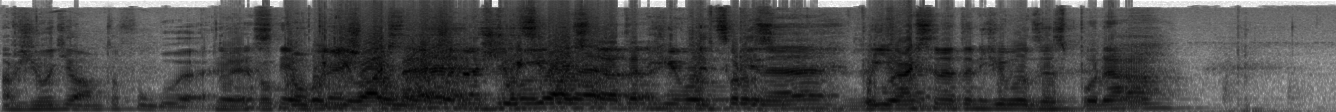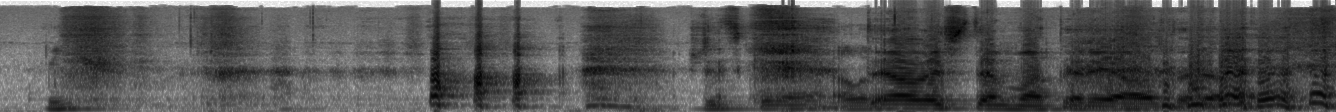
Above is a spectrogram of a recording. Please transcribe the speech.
A v životě vám to funguje? No jasně, koukneš podíváš se, to- na ne, ten, vždycky podíváš se ne, na ten život, vždycky prostě, ne, vždycky podíváš ne. se na ten život ze spoda, víš? Vždycky ne, ale... Jo, vy jste materiál teda.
